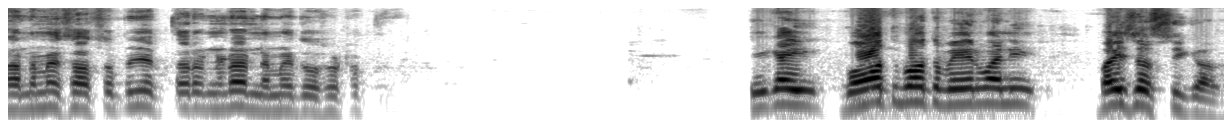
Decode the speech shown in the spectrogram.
98775 99278 ਠੀਕ ਹੈ ਜੀ ਬਹੁਤ ਬਹੁਤ ਮਿਹਰਬਾਨੀ। ਬਾਈ ਸਤਿ ਸ਼੍ਰੀ ਅਕਾਲ।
